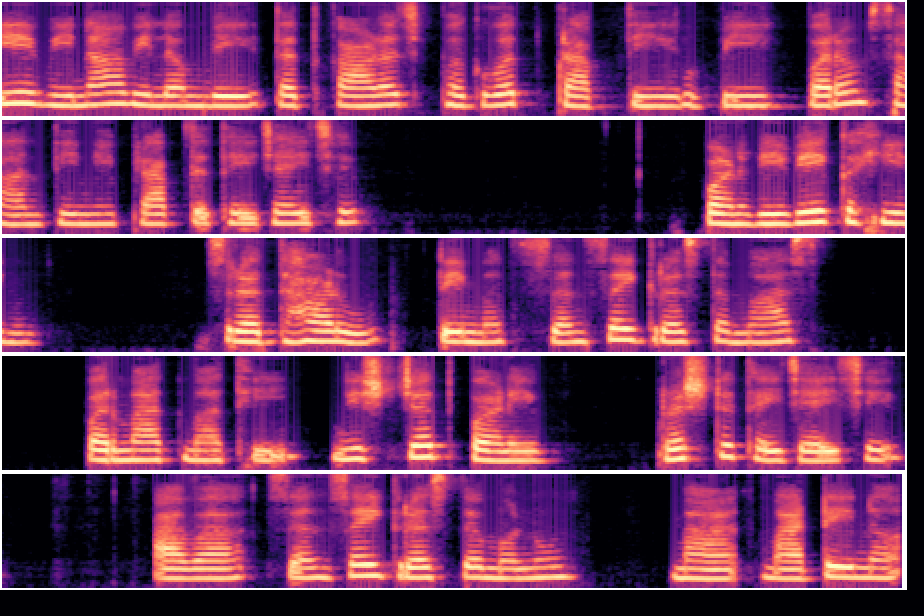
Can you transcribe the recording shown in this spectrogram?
એ વિના વિલંબે તત્કાળ જ ભગવત પ્રાપ્તિ રૂપી પરમ શાંતિને પ્રાપ્ત થઈ જાય છે. પણ વિવેકહીન શ્રદ્ધાળુ તેમજ સંશયગ્રસ્ત માસ પરમાત્માથી નિશ્ચિતપણે ભ્રષ્ટ થઈ જાય છે. આવા સંશયગ્રસ્ત મનુ માટેનો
